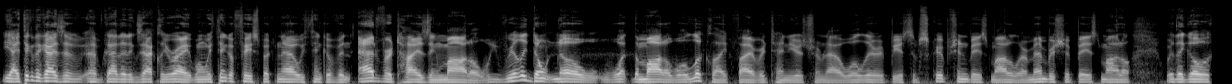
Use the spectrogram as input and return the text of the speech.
Yeah, I think the guys have, have got it exactly right. When we think of Facebook now, we think of an advertising model. We really don't know what the model will look like five or ten years from now. Will there be a subscription based model or a membership based model where they go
